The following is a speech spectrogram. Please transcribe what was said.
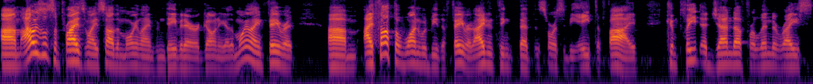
Um, I was a little surprised when I saw the morning line from David Aragona, or the morning line favorite. Um, I thought the one would be the favorite. I didn't think that this horse would be eight to five. Complete agenda for Linda Rice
